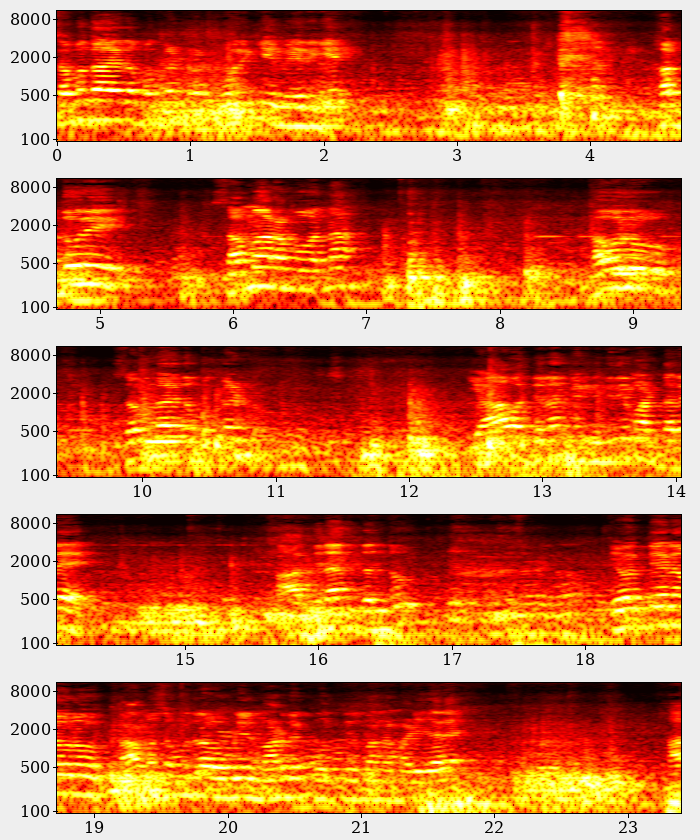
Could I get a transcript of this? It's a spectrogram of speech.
ಸಮುದಾಯದ ಮುಖಂಡರ ಕೋರಿಕೆ ಮೇರೆಗೆ ಹದ್ದೂರಿ ಸಮಾರಂಭವನ್ನ ಅವರು ಸಮುದಾಯದ ಮುಖಂಡರು ಯಾವ ದಿನಾಂಕ ನಿಗದಿ ಮಾಡ್ತಾರೆ, ಆ ದಿನಾಂಕದಂದು ಇವತ್ತೇನವರು ಕಾಮಸಮುದ್ರ ಹುಬ್ಳಿಯಲ್ಲಿ ಮಾಡಬೇಕು ಅಂತ ತೀರ್ಮಾನ ಮಾಡಿದ್ದಾರೆ. ಆ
